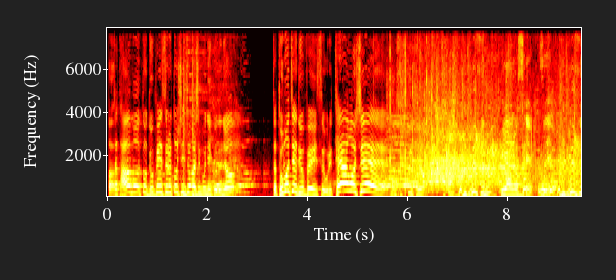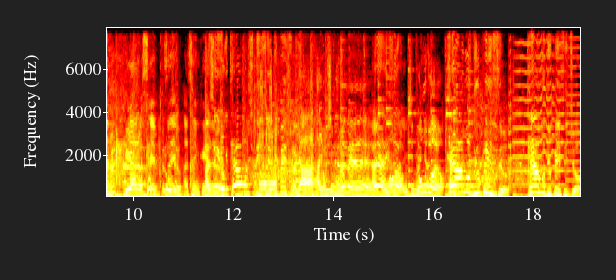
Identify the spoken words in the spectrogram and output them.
자 다음은 또 뉴페이스를 또 신청하신 분이 있거든요. 자 두 번째 뉴페이스 우리 태양호 씨. 그게 아니라 쌤, 쌤. 그게 아니라 쌤. 쌤. 아, 쌤, 그게 아 아니라 지금 여기 태양호 씨도 있어요. 뉴페이스가 있어요. 야, 다 욕심 부렸네. 네 있어요. 욕심 너무. 좋아요. 태양호 뉴페이스. 태양호 뉴페이스 있죠.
